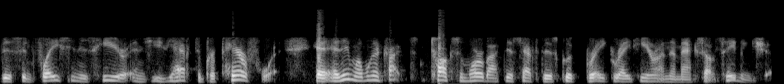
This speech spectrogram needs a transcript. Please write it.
this inflation is here, and you have to prepare for it. And anyway, we're going to try to talk some more about this after this quick break right here on the Max Out Savings Show.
